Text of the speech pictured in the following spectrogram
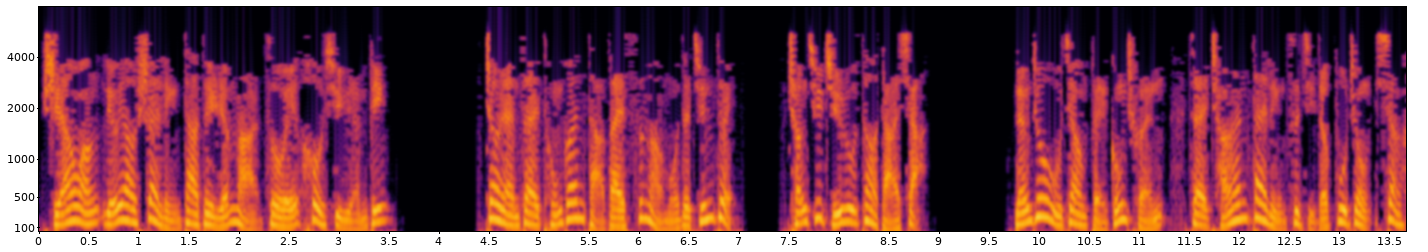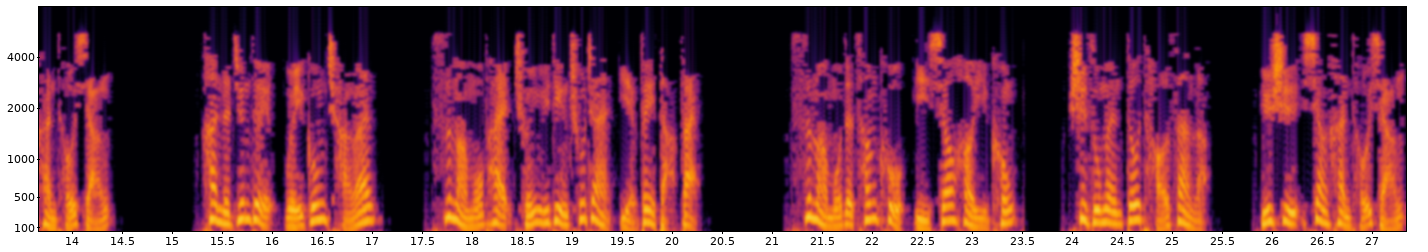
始安王刘耀率领大队人马作为后续援兵。赵冉在潼关打败司马模的军队，长驱直入到达下。凉州武将北宫纯在长安带领自己的部众向汉投降。汉的军队围攻长安，司马模派淳于定出战也被打败。司马模的仓库已消耗一空，士卒们都逃散了，于是向汉投降。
